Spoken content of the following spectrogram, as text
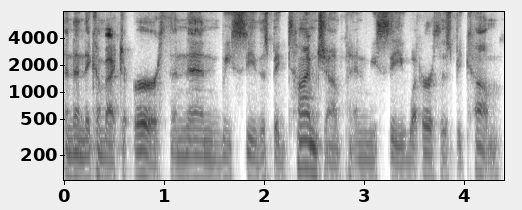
And then they come back to earth and then we see this big time jump and we see what earth has become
